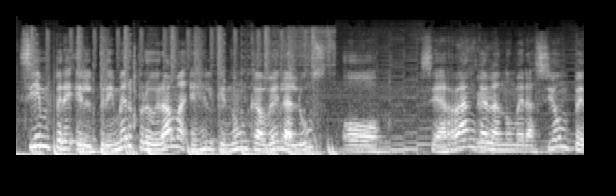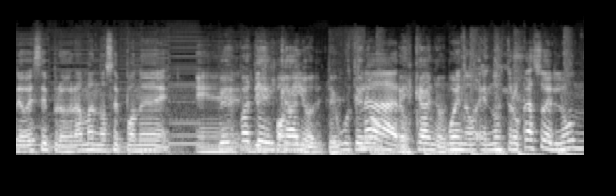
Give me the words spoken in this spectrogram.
siempre el primer programa es el que nunca ve la luz o se arranca Sí. la numeración, pero ese programa no se pone eh, Pero es parte del disponible. canon, te guste o no, claro. es canon. Bueno, en nuestro caso el, un-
